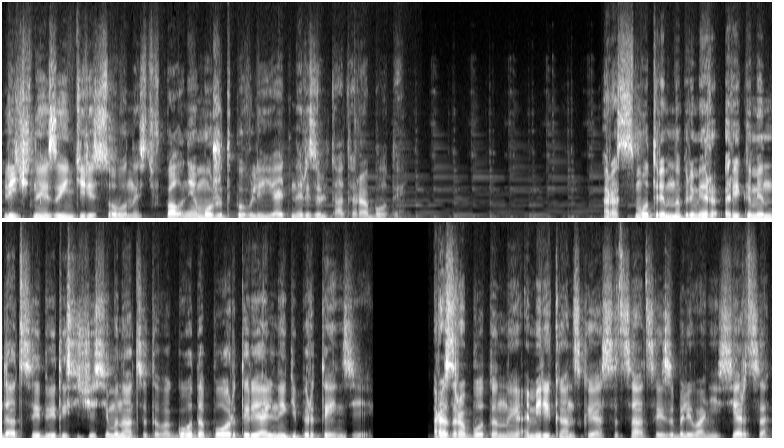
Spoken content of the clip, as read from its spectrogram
Личная заинтересованность вполне может повлиять на результаты работы. Рассмотрим, например, рекомендации 2017 года по артериальной гипертензии, разработанные Американской ассоциацией заболеваний сердца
